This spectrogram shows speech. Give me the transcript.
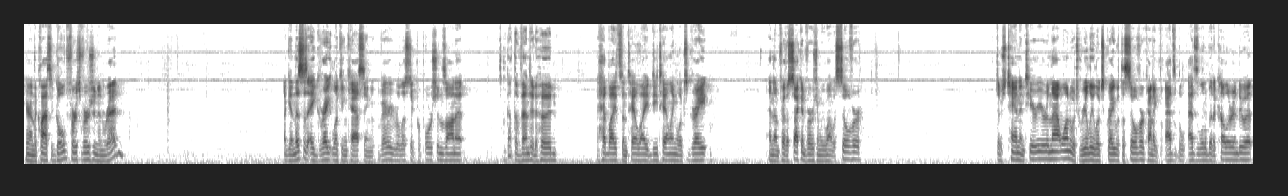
Here in the classic gold, first version in red. Again, this is a great looking casting. Very realistic proportions on it. Got the vented hood, the headlights and taillight detailing looks great. And then for the second version, we went with silver. There's tan interior in that one, which really looks great with the silver. Kind of adds, adds a little bit of color into it.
